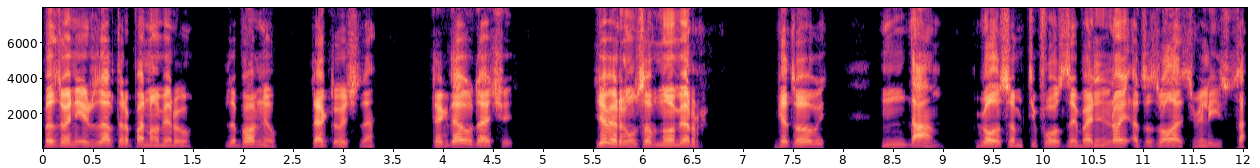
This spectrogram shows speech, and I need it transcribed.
Позвонишь завтра по номеру. Запомнил? Так точно. Тогда удачи. Я вернулся в номер. Готовы? Да. Голосом тифозной больной отозвалась Мелисса.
